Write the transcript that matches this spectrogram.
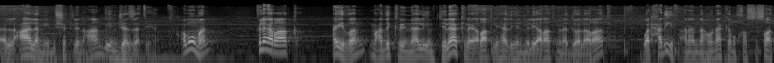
العالمي بشكل عام بإنجازاتها. عموما في العراق أيضا مع ذكرنا لامتلاك العراق لهذه المليارات من الدولارات والحديث عن أن هناك مخصصات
